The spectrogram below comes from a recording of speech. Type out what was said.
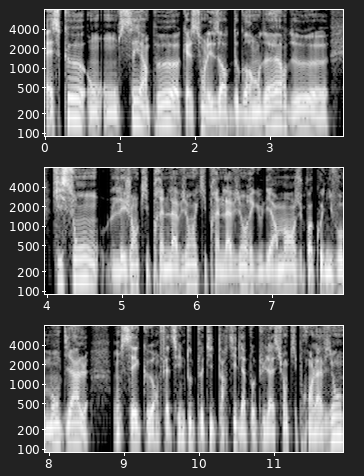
est-ce que on, on, sait un peu quels sont les ordres de grandeur de qui sont les gens qui prennent l'avion et qui prennent l'avion régulièrement Je vois qu'au niveau mondial, on sait que en fait c'est une toute petite partie de la population qui prend l'avion.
